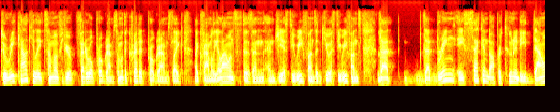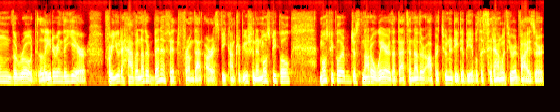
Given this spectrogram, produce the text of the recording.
to recalculate some of your federal programs, some of the credit programs like like family allowances and, and GST refunds and QST refunds that that bring a second opportunity down the road later in the year for you to have another benefit from that RSP contribution. And most people, most people are just not aware that that's another opportunity to be able to sit down with your advisor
